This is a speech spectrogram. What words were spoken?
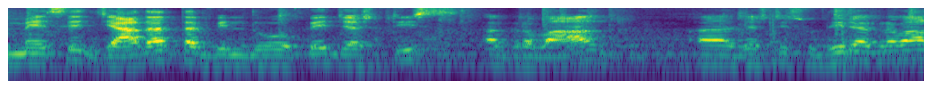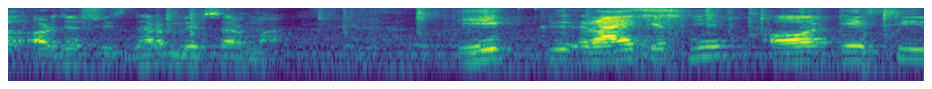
में से ज़्यादातर बिंदुओं पे जस्टिस अग्रवाल जस्टिस सुधीर अग्रवाल और जस्टिस धर्मवीर शर्मा एक राय के थे और एसी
